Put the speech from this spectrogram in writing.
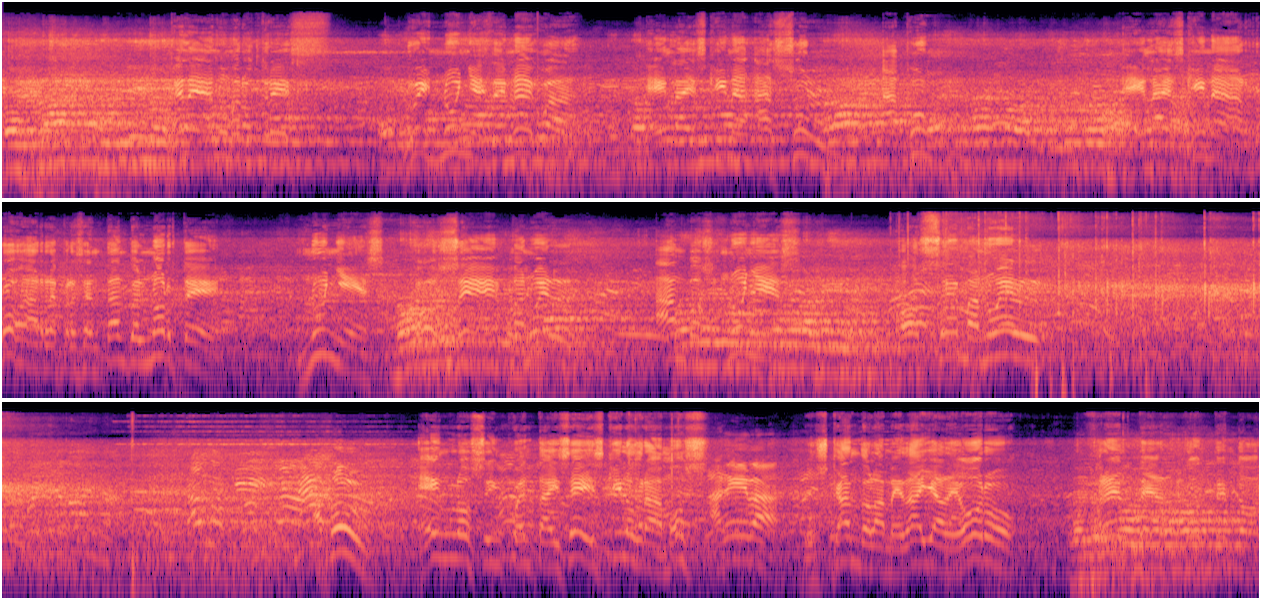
Pelea número 3. Luis Núñez de Nagua en la esquina azul, Apun. En la esquina roja, representando el norte, Núñez, José Manuel. Ambos Núñez, José Manuel. En los 56 kilogramos, buscando la medalla de oro frente al contendor.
